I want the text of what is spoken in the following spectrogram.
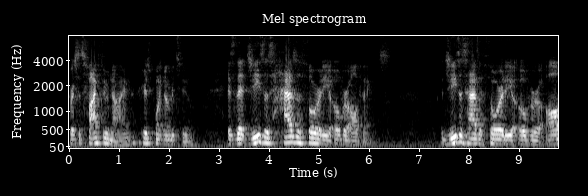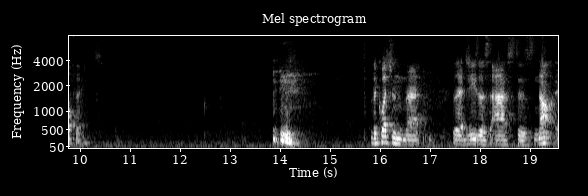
verses 5 through 9, here's point number two, is that Jesus has authority over all things. Jesus has authority over all things. The question that that Jesus asked is not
